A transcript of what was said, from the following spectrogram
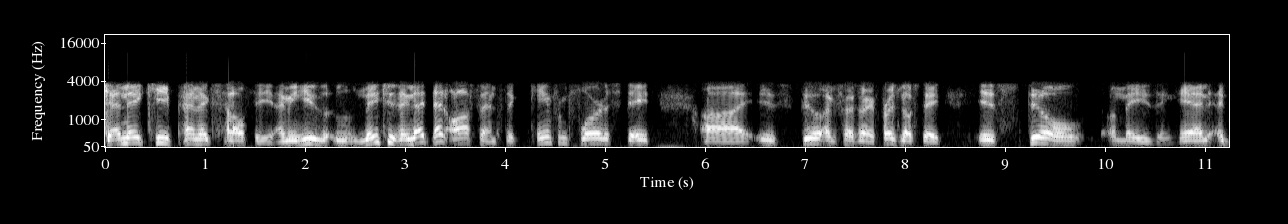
Can they keep Penix healthy? I mean, he's Nathan, and that that offense that came from Florida State uh, is still. I'm sorry, Fresno State is still amazing. And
